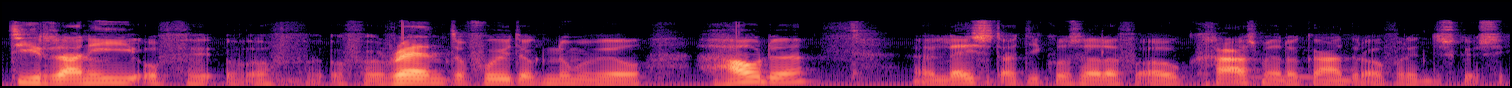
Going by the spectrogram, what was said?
tirannie of, of, of of hoe je het ook noemen wil, houden. Uh, lees het artikel zelf ook. Ga eens met elkaar erover in discussie.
